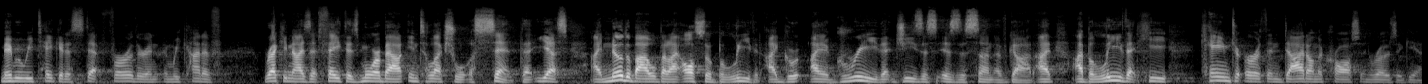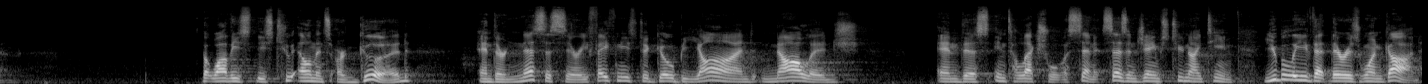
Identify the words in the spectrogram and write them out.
Maybe we take it a step further and, and we kind of recognize that faith is more about intellectual assent. That, yes, I know the Bible, but I also believe it. I, gr- I agree that Jesus is the Son of God. I, I believe that He came to earth and died on the cross and rose again. But while these, these two elements are good and they're necessary, faith needs to go beyond knowledge and this intellectual assent. It says in James 2:19, "You believe that there is one God.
